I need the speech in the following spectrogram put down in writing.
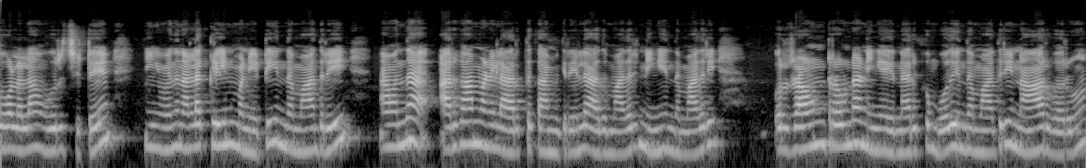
தோலெல்லாம் உரிச்சிட்டு நீங்கள் வந்து நல்லா க்ளீன் பண்ணிவிட்டு இந்த மாதிரி நான் வந்து அருகாமனையில் அறுத்து காமிக்கிறேன்ல அது மாதிரி நீங்கள் இந்த மாதிரி ஒரு ரவுண்ட் ரவுண்டாக நீங்கள் நறுக்கும் போது இந்த மாதிரி நார் வரும்.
